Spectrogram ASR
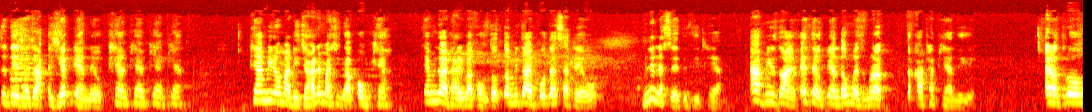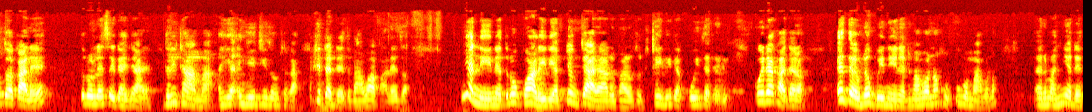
တည်တည်ချာချာအရက်ပြန်တဲ့ကိုဖြန်းဖြန်းဖြန်းဖြန်းဖြန်းပြီးတော့မှဒီဂျားထဲမှာရှိတာအကုန်ဖြန်းဖြန်းပြီးတော့ဒါတွေပါအကုန်တုတ်တုတ်ပြီးတော့ပိုးသက်ဆက်တဲ့ကိုမိနစ်20တိတိထည့်ရအဲ့ပြီးတော့အဲ့တဲ့ကိုပြန်သုံးမယ်ဆိုတော့တစ်ခါထပ်ဖြန်းသေးတယ်အဲ့တော့သူတို့အတွက်ကလည်းသူတို့လည်းစိတ်တိုင်းကြတယ်သတိထားမှာအရင်အရေးကြီးဆုံးချက်ကဖြစ်တတ်တဲ့သဘာဝဘာလဲဆိုတော့ညက်နေနေသူတို့ကွာလေးတွေကပြုတ်ကြတာလို့ဘာလို့ဆိုထိတ်လေးတွေကကိုးကြတယ်လေကိုးတဲ့ခါကျတော့အဲ့တဲ့ကိုလုတ်ပေးနေတယ်ဒီမှာပေါ့နော်ဟိုဥပမာပေါ့နော်အဲဒီမှာညက်တယ်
